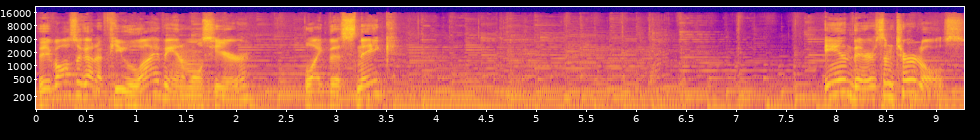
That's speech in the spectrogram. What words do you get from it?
They've also got a few live animals here, like the snake. And there are some turtles.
